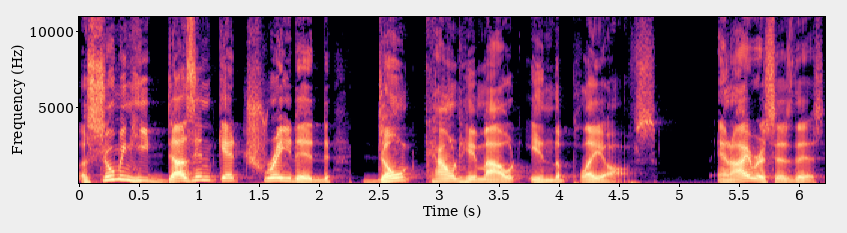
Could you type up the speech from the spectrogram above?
Assuming he doesn't get traded, don't count him out in the playoffs. And Ira says this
